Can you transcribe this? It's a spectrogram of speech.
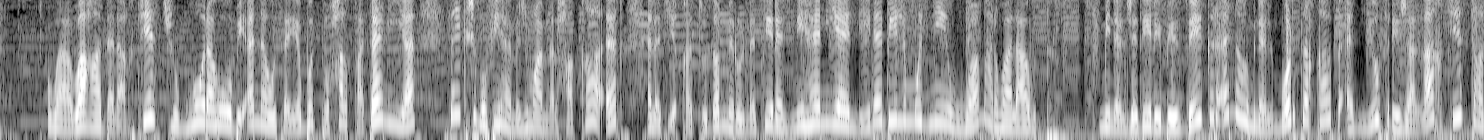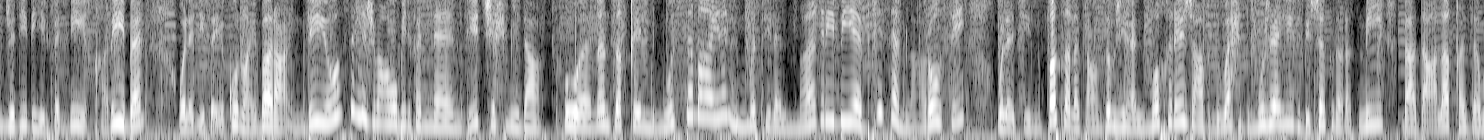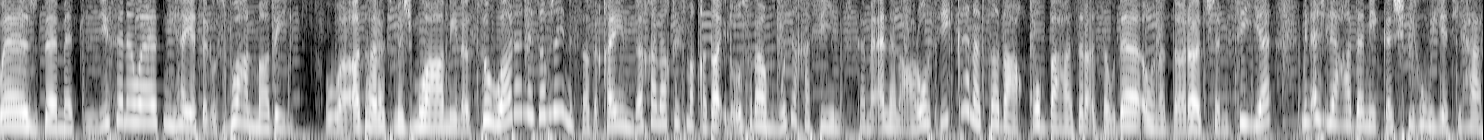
ووعد الأرتيست جمهوره بأنه سيبث حلقة ثانية سيكشف فيها مجموعة من الحقائق التي قد تدمر المسيرة المهنية لنبيل المدني ومروى العود. من الجدير بالذكر أنه من المرتقب أن يفرج الارتيست عن جديده الفني قريبا والذي سيكون عبارة عن ديو سيجمعه بالفنان دي جي حميدة. وننتقل مستمعين للممثلة المغربية ابتسام العروسي والتي انفصلت عن زوجها المخرج عبد الواحد مجاهد بشكل رسمي بعد علاقة زواج دامت لسنوات نهاية الأسبوع الماضي. وأظهرت مجموعة من الصور أن الزوجين السابقين دخل قسم قضاء الأسرة مزخفين كما أن العروس كانت تضع قبعة زرق سوداء ونظارات شمسية من أجل عدم كشف هويتها.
